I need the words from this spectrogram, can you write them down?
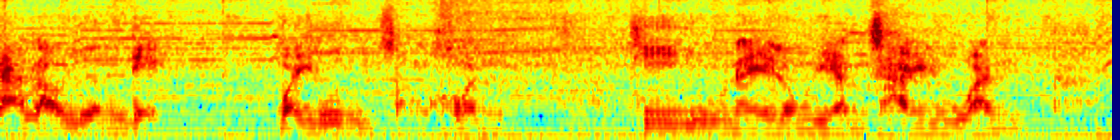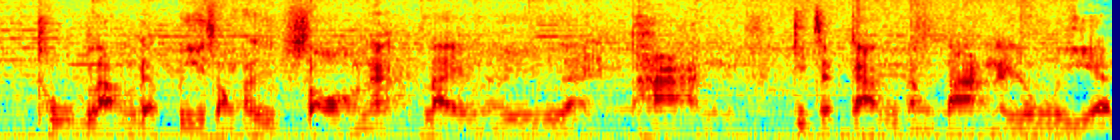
การเล่าเรื่องเด็ก วัยรุ่น 2 คนที่อยู่ในโรงเรียนชายล้วน ถูกล่าตั้งแต่ปี 2012 นะไล่มาเรื่อยๆ ผ่านกิจกรรมต่างๆ ในโรงเรียน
